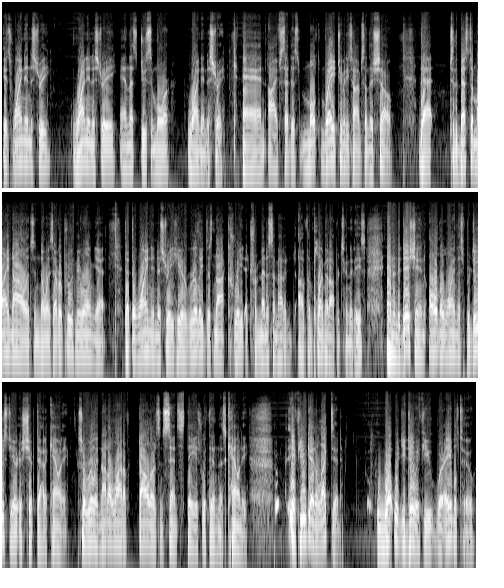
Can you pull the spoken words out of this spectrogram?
it's wine industry, wine industry, and let's do some more wine industry. And I've said this way too many times on this show that to the best of my knowledge, and no one's ever proved me wrong yet, that the wine industry here really does not create a tremendous amount of, of employment opportunities. And in addition, all the wine that's produced here is shipped out of county. So really, not a lot of dollars and cents stays within this county. If you get elected, what would you do if you were able to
